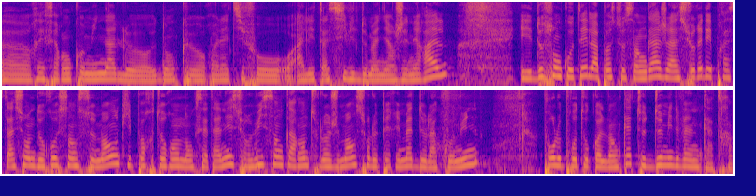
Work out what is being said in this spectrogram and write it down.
euh, référent communal euh, donc relatif à l'état civil de manière générale. Et de son côté, la Poste s'engage à assurer les prestations de recensement qui porteront donc cette année sur 840 logements sur le périmètre de la commune pour le protocole d'enquête 2024.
